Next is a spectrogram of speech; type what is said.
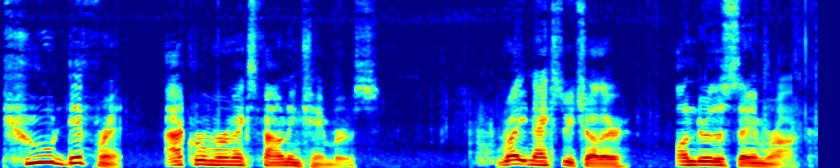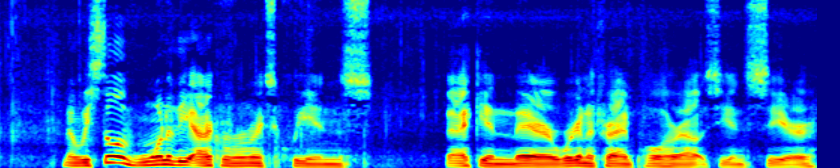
two different Acromyrmex founding chambers, right next to each other, under the same rock. Now we still have one of the Acromyrmex queens back in there. We're gonna try and pull her out so you can see her.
